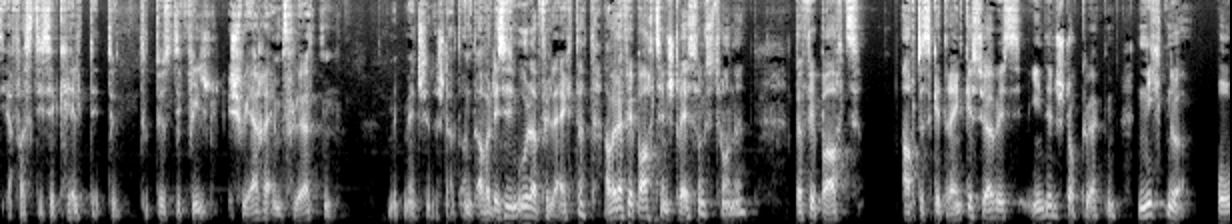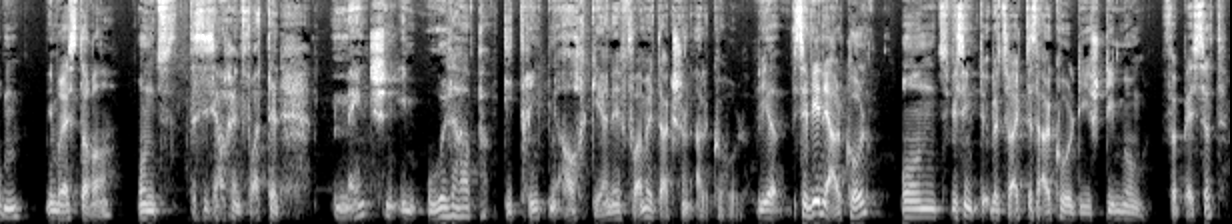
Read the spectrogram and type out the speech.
ja fast diese Kälte, du, du tust dich viel schwerer im Flirten. mit Menschen in der Stadt. Und, aber das ist im Urlaub viel leichter. Aber dafür braucht es Entstressungszonen. Dafür braucht es auch das Getränkeservice in den Stockwerken. Nicht nur oben im Restaurant. Und das ist ja auch ein Vorteil. Menschen im Urlaub, die trinken auch gerne vormittags schon Alkohol. Wir servieren Alkohol und wir sind überzeugt, dass Alkohol die Stimmung verbessert.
